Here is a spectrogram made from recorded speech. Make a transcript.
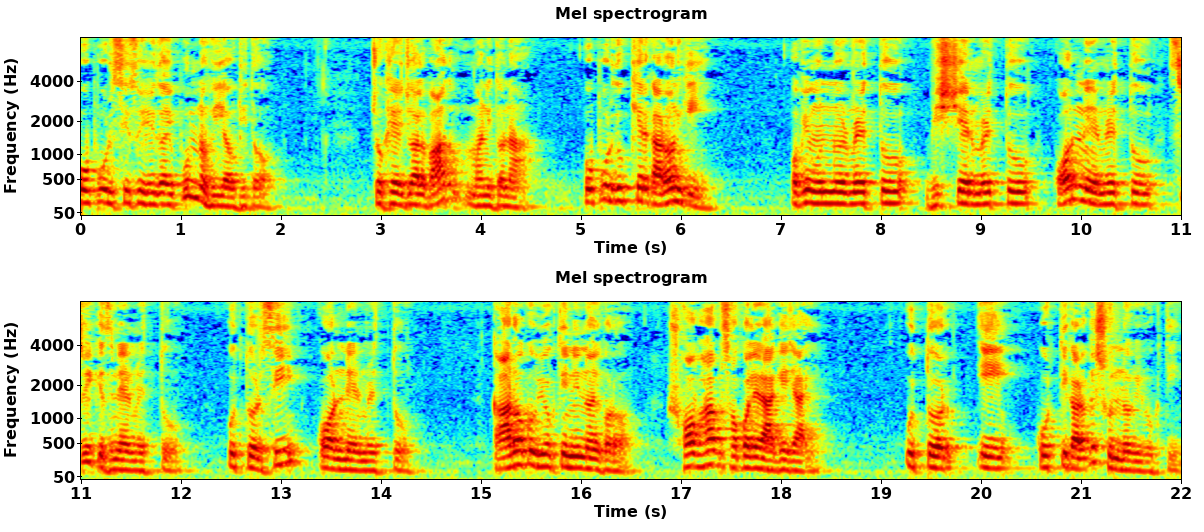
অপুর শিশু হৃদয় পূর্ণ হইয়া উঠিত। চোখের জল বাদ মানিত না। অপুর দুঃখের কারণ কি? অভিমন্যুর মৃত্যু, ভীষ্মের মৃত্যু, কর্ণের মৃত্যু, শ্রীকৃষ্ণের মৃত্যু। উত্তর সি, কর্ণের মৃত্যু। কারক বিভক্তি নির্ণয় করো। স্বভাব সকলের আগে যায়। উত্তর এ, কর্তিকারকে শূন্য বিভক্তি।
